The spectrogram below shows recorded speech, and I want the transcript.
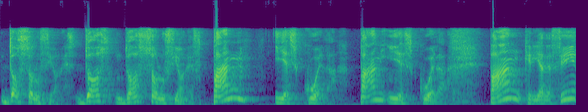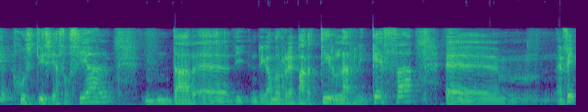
dos soluciones, dos, dos soluciones, pan y escuela, pan y escuela. PAN quería decir justicia social, dar, eh, digamos, repartir la riqueza, eh, en fin,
